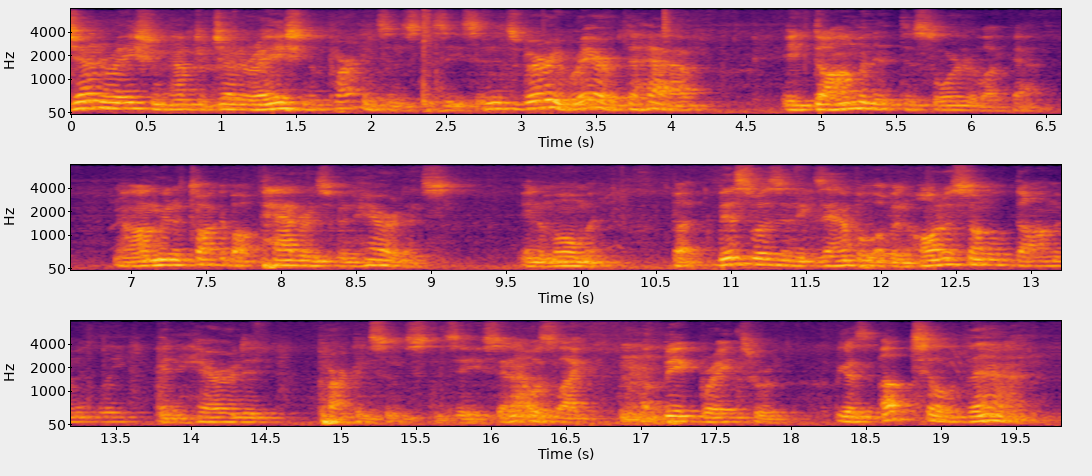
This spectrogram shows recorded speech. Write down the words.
generation after generation of Parkinson's disease. And it's very rare to have a dominant disorder like that. Now, I'm going to talk about patterns of inheritance in a moment, but this was an example of an autosomal dominantly inherited Parkinson's disease. And that was like a big breakthrough, because up till then,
